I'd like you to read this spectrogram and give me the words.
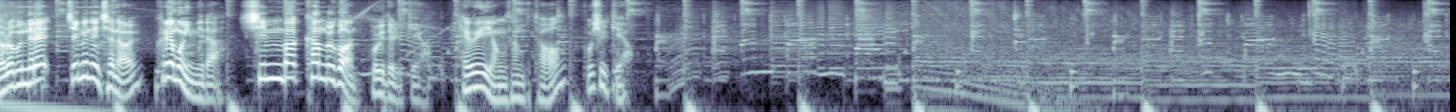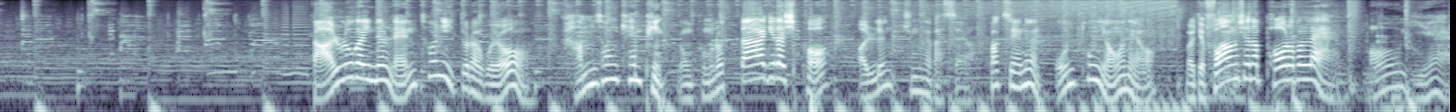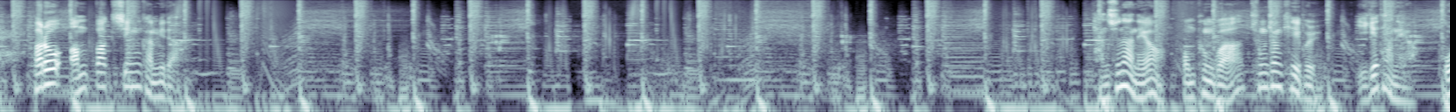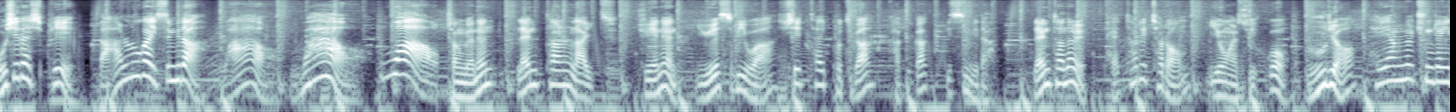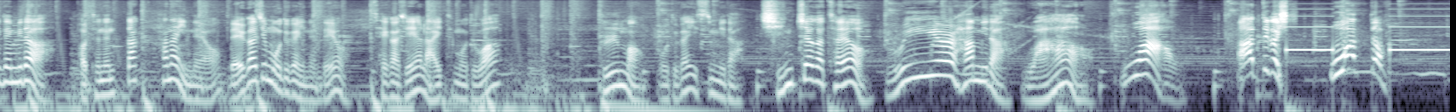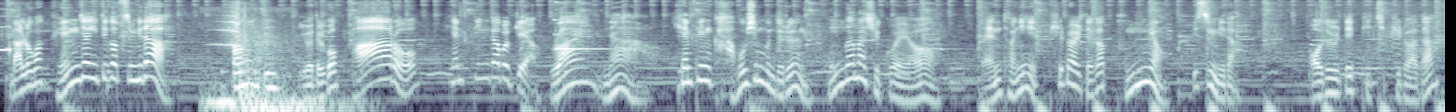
여러분들의 재밌는 채널 크레모입니다. 신박한 물건 보여드릴게요. 해외 영상부터 보실게요. 난로가 있는 랜턴이 있더라고요. 감성 캠핑 용품으로 딱이다 싶어 얼른 주문해봤어요. 박스에는 온통 영어네요. Multifunctional Portable Lamp. 오 예. 바로 언박싱 갑니다. 단순하네요. 본품과 충전 케이블 이게 다네요. 보시다시피 난로가 있습니다. 와우, 와우, 와우. 정면은 랜턴 라이트, 뒤에는 USB와 C 타입 포트가 각각 있습니다. 랜턴을 배터리처럼 이용할 수 있고 무려 태양열 충전이 됩니다. 버튼은 딱 하나 있네요. 네 가지 모드가 있는데요. 세 가지의 라이트 모드와 불멍 모드가 있습니다. 진짜 같아요. 리얼합니다. 와우. 와우. 아 뜨거. f- 난로가 굉장히 뜨겁습니다. 이거 들고 바로 캠핑 가볼게요. Right now. 캠핑 가보신 분들은 공감하실 거예요. 랜턴이 필요할 때가 분명 있습니다. 어두울 때 빛이 필요하다?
